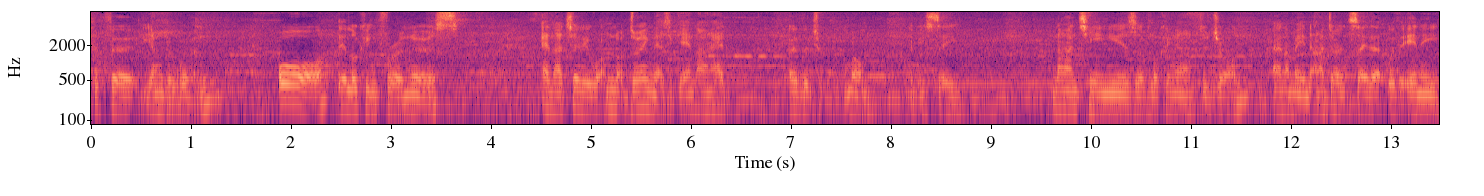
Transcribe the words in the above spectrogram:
prefer younger women or they're looking for a nurse. And I tell you what, I'm not doing that again. I had over, tw well, let me see, 19 years of looking after John. And I mean, I don't say that with any,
